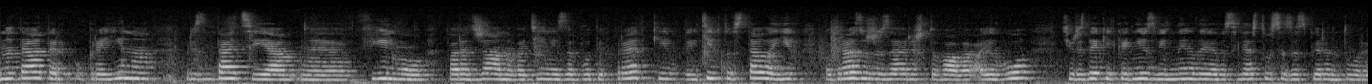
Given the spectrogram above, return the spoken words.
Кінотеатр Україна, презентація е, фільму Фараджанова Тіні забутих предків. І ті, хто встали, їх одразу ж заарештували, а його через декілька днів звільнили Василя Стуса з аспірантури.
